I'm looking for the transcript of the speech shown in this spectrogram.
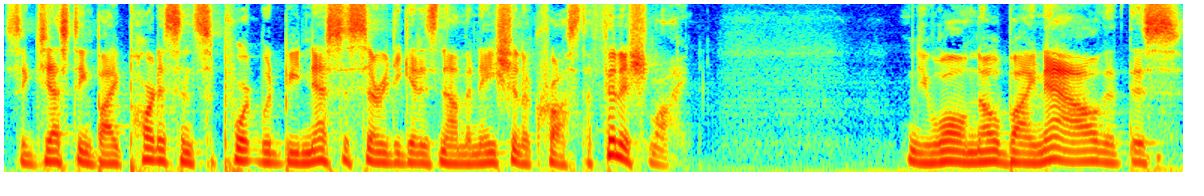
suggesting bipartisan support would be necessary to get his nomination across the finish line. You all know by now that this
